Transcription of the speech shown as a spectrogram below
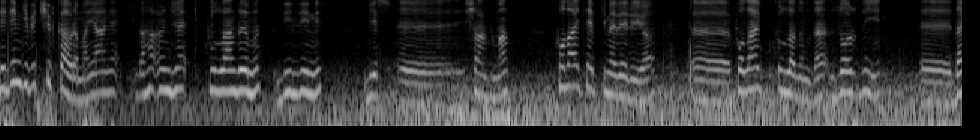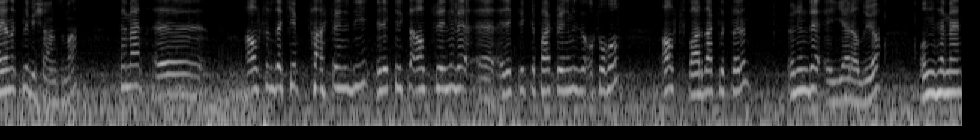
dediğim gibi çift kavrama yani daha önce kullandığımız bildiğimiz bir e, şanzıman kolay tepkime veriyor. E, kolay kullanımda zor değil. E, dayanıklı bir şanzıman. Hemen e, altındaki park freni değil elektrikli alt freni ve e, elektrikli park frenimiz ve otohol alt bardaklıkların önünde e, yer alıyor. Onun hemen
